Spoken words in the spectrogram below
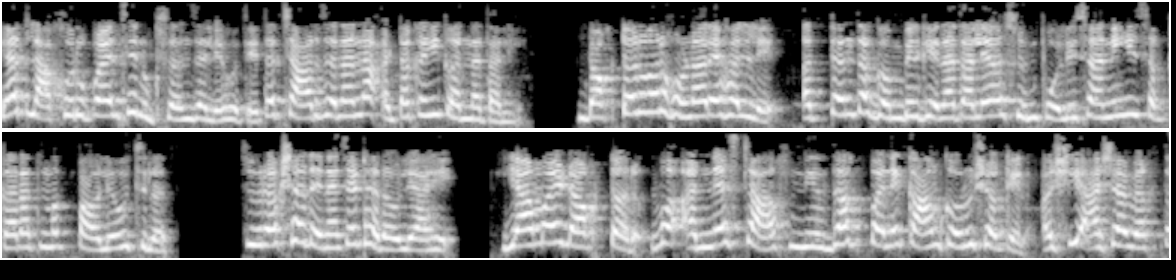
यात लाखो रुपयांचे नुकसान झाले होते. तर चार जणांना अटकही करण्यात आली. डॉक्टरवर होणारे हल्ले अत्यंत गंभीर घेण्यात आले असून पोलिसांनीही सकारात्मक पावले उचलत सुरक्षा देण्याचे ठरवले आहे. यामुळे डॉक्टर व अन्य स्टाफ निर्धाकपणे काम करू शकेल अशी आशा व्यक्त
